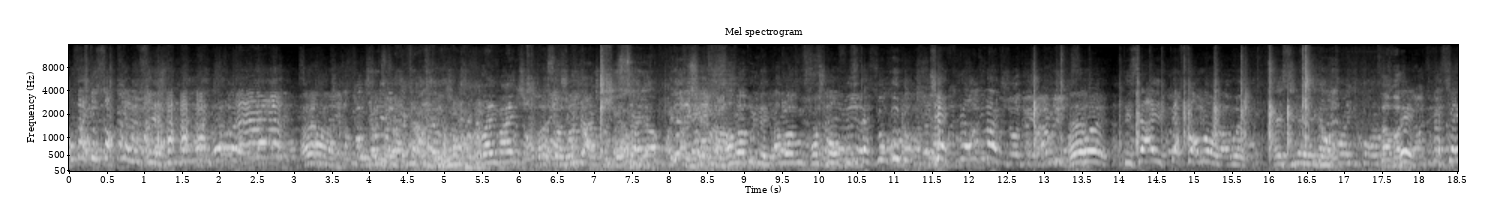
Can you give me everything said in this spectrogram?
On va te sortir le Bravo à vous les mecs, bravo à vous, franchement, félicitations groupe Chef, numéro du match Eh ouais, t'es sérieux, performant là, ouais Eh, merci à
